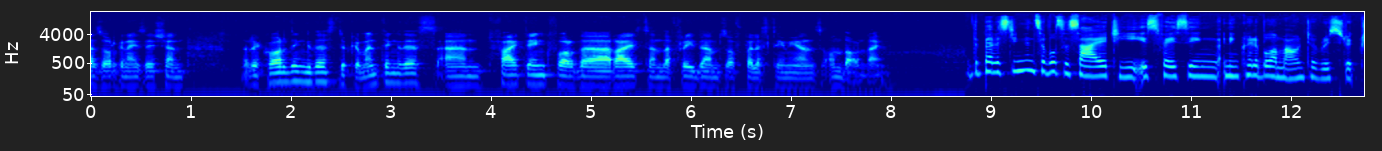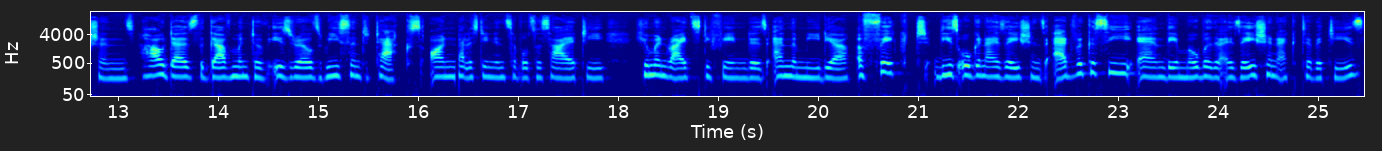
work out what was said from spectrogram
as organization recording this, documenting this, and fighting for the rights and the freedoms of Palestinians on the online. The Palestinian civil society is facing an incredible amount of restrictions. How does the government of Israel's recent attacks on Palestinian civil society, human rights defenders, and the media affect these organizations' advocacy and their mobilization activities?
